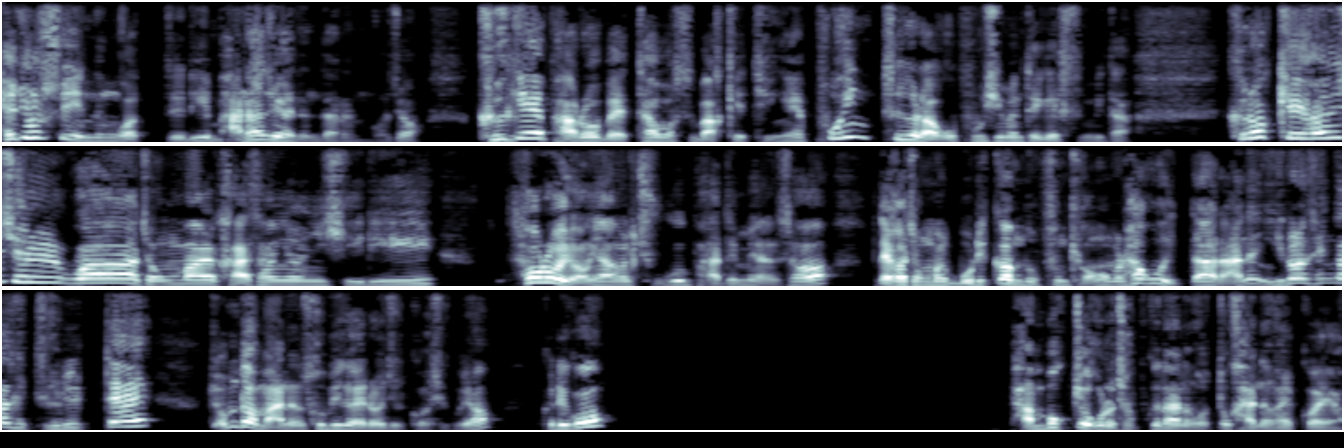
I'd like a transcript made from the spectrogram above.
해줄 수 있는 것들이 많아져야 된다는 거죠. 그게 바로 메타버스 마케팅의 포인트라고 보시면 되겠습니다. 그렇게 현실과 정말 가상현실이 서로 영향을 주고받으면서 내가 정말 몰입감 높은 경험을 하고 있다라는 이런 생각이 들 때 좀 더 많은 소비가 이루어질 것이고요. 그리고 반복적으로 접근하는 것도 가능할 거예요.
